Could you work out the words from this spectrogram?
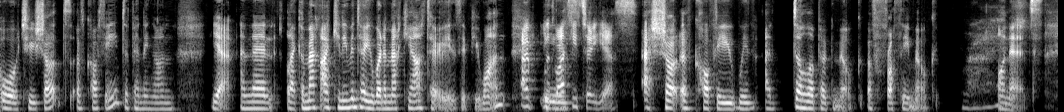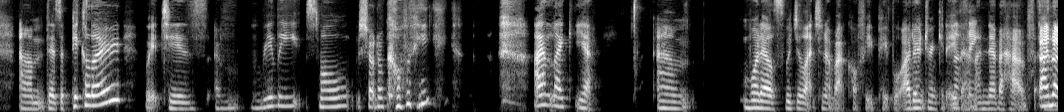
or two shots of coffee depending on yeah and then like a mac i can even tell you what a macchiato is if you want i would like you to yes a shot of coffee with a dollop of milk of frothy milk right. on it. Um, there's a piccolo, which is a really small shot of coffee. I like, yeah. Um, what else would you like to know about coffee, people? I don't drink it either, Nothing. and I never have. I know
